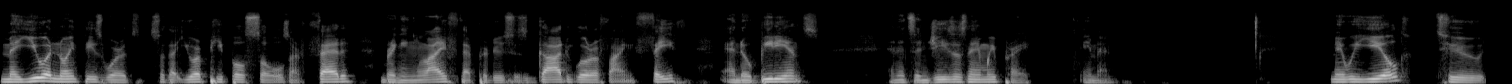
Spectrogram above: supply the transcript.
May you anoint these words so that your people's souls are fed, bringing life that produces God glorifying faith and obedience. And it's in Jesus' name we pray. Amen. May we yield to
